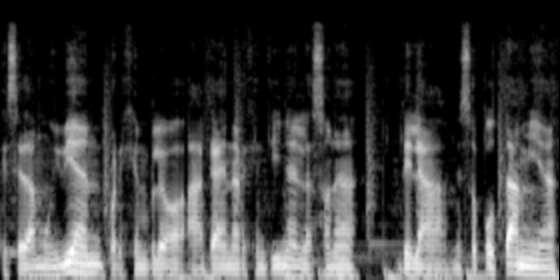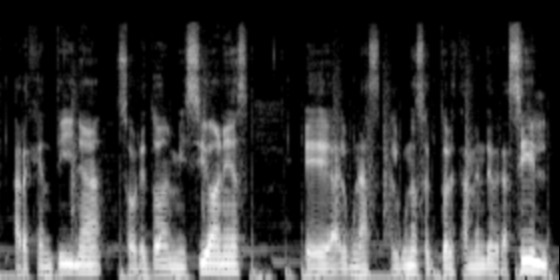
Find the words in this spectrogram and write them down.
que se da muy bien, por ejemplo, acá en Argentina, en la zona de la Mesopotamia argentina, sobre todo en Misiones, eh, algunos sectores también de Brasil,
